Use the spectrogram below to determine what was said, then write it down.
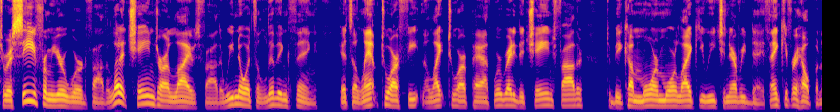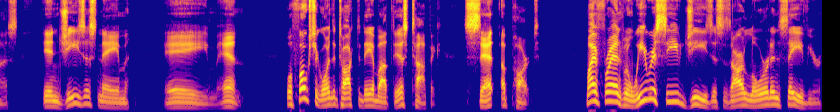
to receive from your word, Father. Let it change our lives, Father. We know it's a living thing, it's a lamp to our feet and a light to our path. We're ready to change, Father, to become more and more like you each and every day. Thank you for helping us. In Jesus' name, amen. Well, folks are going to talk today about this topic set apart. My friends, when we received Jesus as our Lord and Savior,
